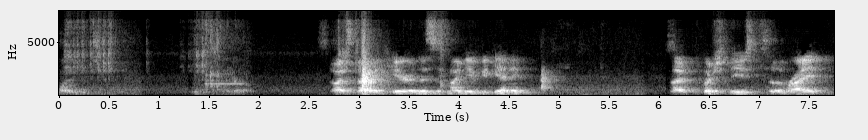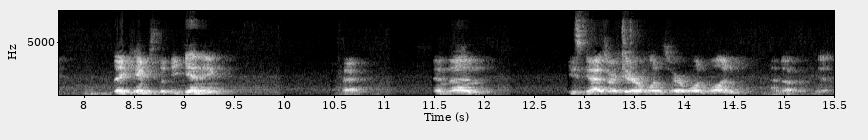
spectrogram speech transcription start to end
one, two, zero. So I started here. This is my new beginning. So I pushed these to the right. They came to the beginning. Okay. And then these guys right here, one zero one one, end up at the end.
